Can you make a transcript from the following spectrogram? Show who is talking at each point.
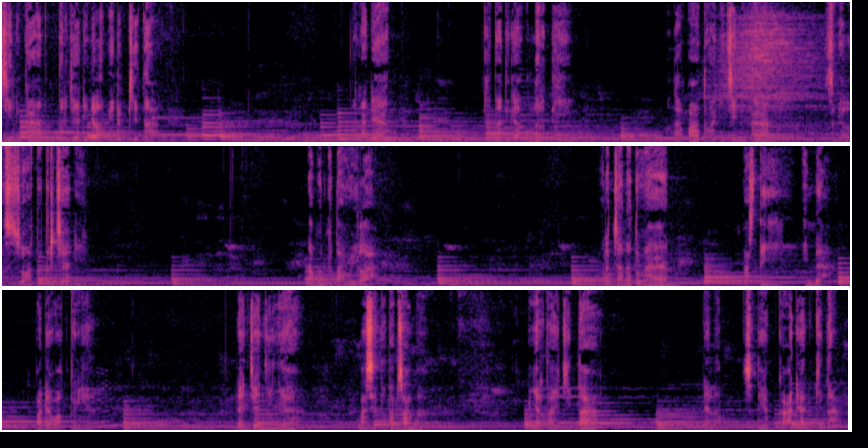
Speaker 1: izinkan terjadi dalam hidup kita. Terkadang kita tidak mengerti mengapa Tuhan izinkan segala sesuatu terjadi. Namun ketahuilah, rencana Tuhan pasti indah pada waktunya. Dan janjinya masih tetap sama, menyertai kita dalam setiap keadaan kita.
